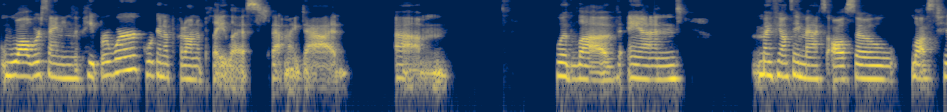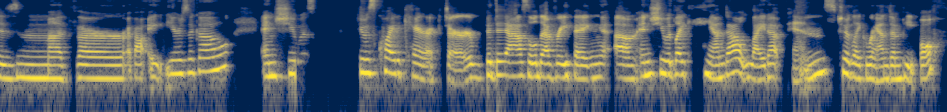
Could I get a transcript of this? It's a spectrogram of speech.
while we're signing the paperwork, we're going to put on a playlist that my dad um, would love. And my fiance Max also lost his mother about eight years ago, and she was she was quite a character, bedazzled everything, um, and she would like hand out light up pins to like random people.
